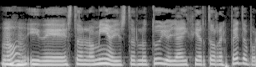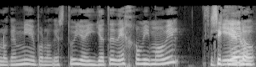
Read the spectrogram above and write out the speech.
¿no? Y de esto es lo mío y esto es lo tuyo, y hay cierto respeto por lo que es mío y por lo que es tuyo, y yo te dejo mi móvil si, quiero.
